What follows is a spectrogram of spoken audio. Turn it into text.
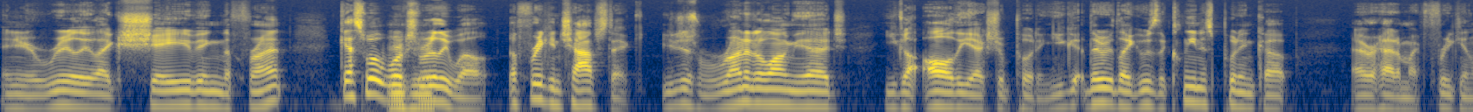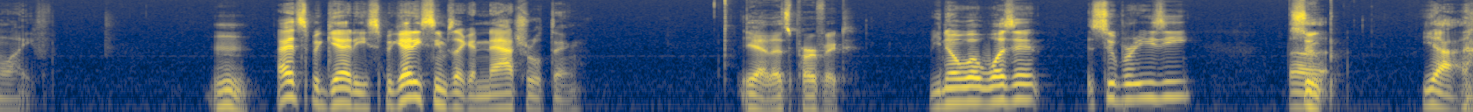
and you're really like shaving the front. Guess what works really well? A freaking chopstick. You just run it along the edge. You got all the extra pudding. You get there like it was the cleanest pudding cup I ever had in my freaking life. Mm. I had spaghetti. Spaghetti seems like a natural thing. Yeah, that's perfect. You know what wasn't super easy? Uh, soup. Yeah.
